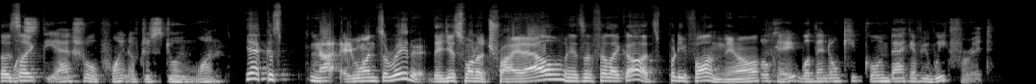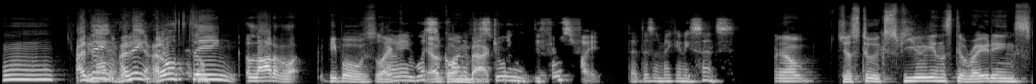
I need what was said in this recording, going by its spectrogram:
So it's What's like the actual point of just doing one? yeah, because not everyone's a raider. They just want to try it out and it's feel like oh it's pretty fun, you know. Okay, well then don't keep going back every week for it. Mm, I You're think I think. I don't think a lot of people like I mean, what's you know, the point going of back. just doing the first fight? That doesn't make any sense. you know, just to experience the ratings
